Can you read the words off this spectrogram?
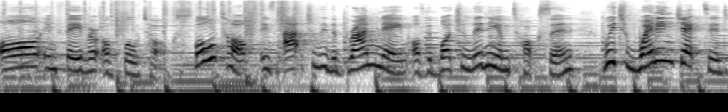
all in favor of Botox. Botox is actually the brand name of the botulinum toxin, which when injected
